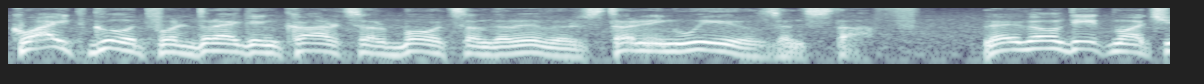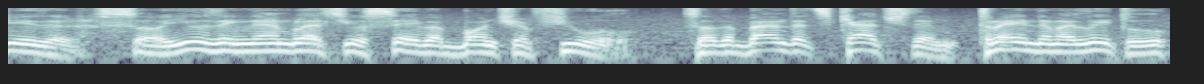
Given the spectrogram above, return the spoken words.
Quite good for dragging carts or boats on the rivers, turning wheels and stuff. They don't eat much either, so using them lets you save a bunch of fuel. So the bandits catch them, train them a little,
